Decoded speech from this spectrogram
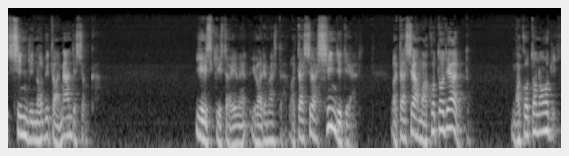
真理の帯とは何でしょうかイエス・キリストは言われました。私は真理である。私は誠であると。誠の帯。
